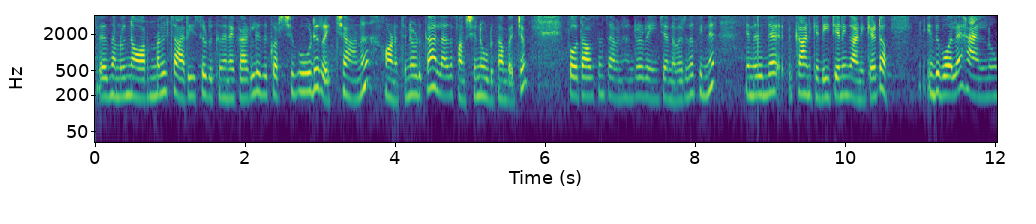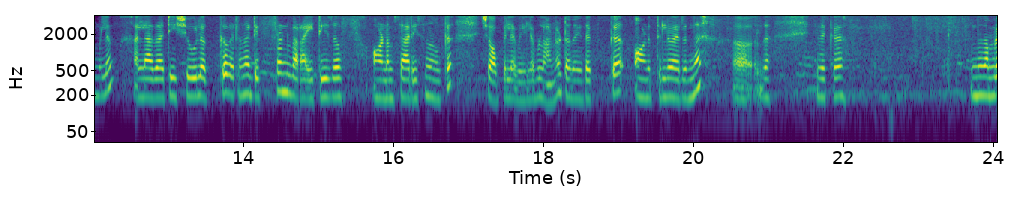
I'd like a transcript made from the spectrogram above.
അതായത് നമ്മൾ നോർമൽ സാരീസ് എടുക്കുന്നതിനേക്കാട്ടിൽ ഇത് കുറച്ചുകൂടി റിച്ച് ആണ്. ഓണത്തിന് കൊടുക്കാം അല്ലാതെ ഫംഗ്ഷന് കൊടുക്കാൻ പറ്റും. ഫോർ തൗസൻഡ് സെവൻ ഹൺഡ്രഡ് റേഞ്ചാണ് വരുന്നത്. പിന്നെ ഞാനിതിന്റെ കാണിക്കാം ഡീറ്റെയിലും കാണിക്കാം കേട്ടോ. ഇതുപോലെ ഹാൻഡ്ലൂമിലും അല്ലാതെ ടിഷ്യൂലൊക്കെ വരുന്ന different varieties of Onam saris നമുക്ക് ഷോപ്പിൽ അവൈലബിൾ ആണ് കേട്ടോ. ഇതൊക്കെ ഓണത്തിൽ വരുന്ന ഇതൊക്കെ ഇന്ന് നമ്മൾ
